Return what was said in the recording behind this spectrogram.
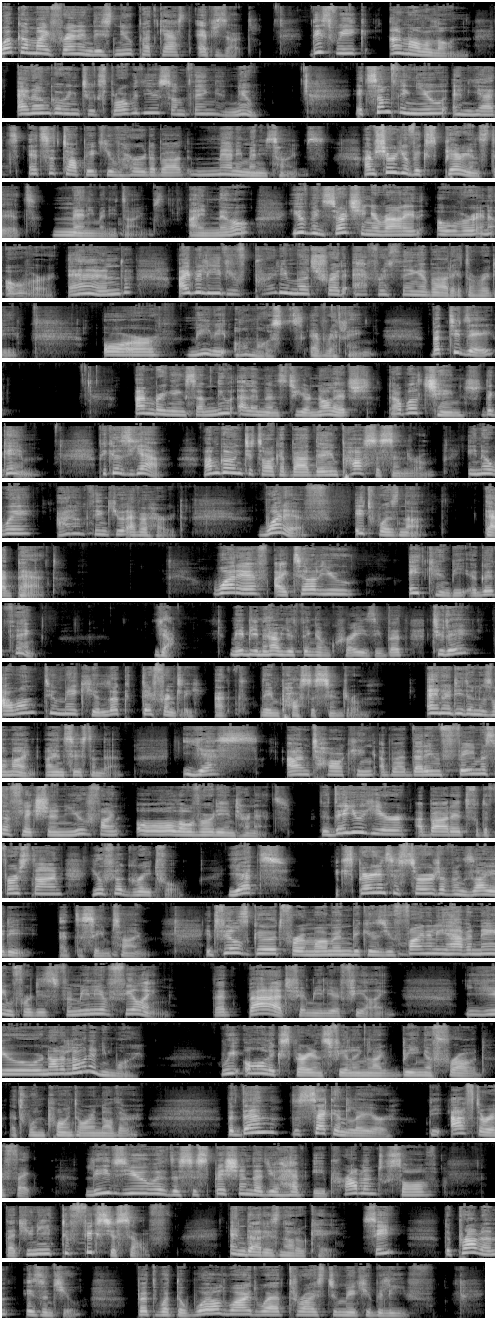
Welcome, my friend, in this new podcast episode. This week, I'm all alone, and I'm going to explore with you something new. It's something new, and yet it's a topic you've heard about many, many times. I'm sure you've experienced it many, many times. I know you've been searching around it over and over, and I believe you've pretty much read everything about it already, or maybe almost everything. But today, I'm bringing some new elements to your knowledge that will change the game. Because, yeah, I'm going to talk about the imposter syndrome in a way I don't think you ever heard. What if it was not that bad? What if I tell you it can be a good thing? Yeah, maybe now you think I'm crazy, but today I want to make you look differently at the imposter syndrome. And I didn't lose my mind, I insist on that. Yes, I'm talking about that infamous affliction you find all over the internet. The day you hear about it for the first time, you feel grateful, yet experience a surge of anxiety at the same time. It feels good for a moment because you finally have a name for this familiar feeling, that bad familiar feeling. You're not alone anymore. We all experience feeling like being a fraud at one point or another. But then the second layer, the after effect, leaves you with the suspicion that you have a problem to solve, that you need to fix yourself. And that is not okay. See, the problem isn't you, but what the World Wide Web tries to make you believe.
